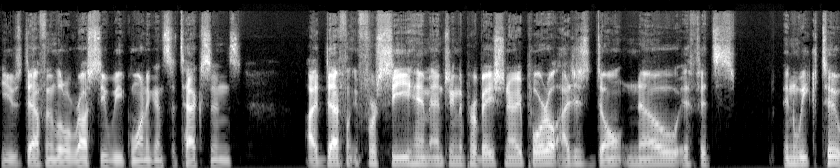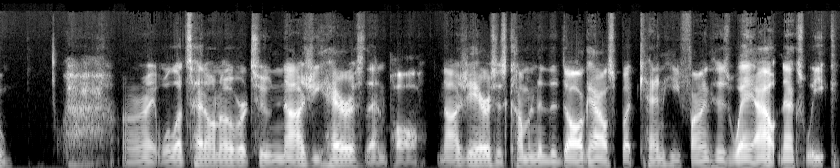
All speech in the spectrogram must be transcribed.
He was definitely a little rusty week one against the Texans. I definitely foresee him entering the probationary portal. I just don't know if it's in week two. All right. Well, let's head on over to Najee Harris then, Paul. Najee Harris is coming to the doghouse, but can he find his way out next week?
